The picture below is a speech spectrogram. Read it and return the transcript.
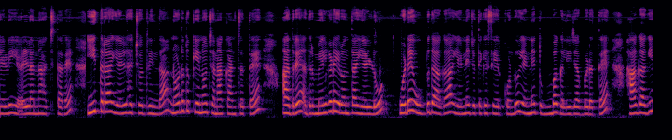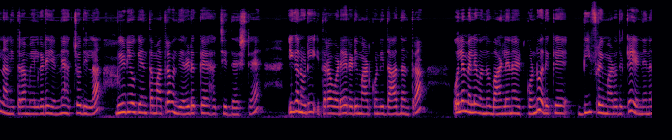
ಹೇಳಿ ಎಳ್ಳನ್ನು ಹಚ್ತಾರೆ. ಈ ಥರ ಎಳ್ಳು ಹಚ್ಚೋದ್ರಿಂದ ನೋಡೋದಕ್ಕೇನೋ ಚೆನ್ನಾಗಿ ಕಾಣಿಸುತ್ತೆ. ಆದರೆ ಅದ್ರ ಮೇಲ್ಗಡೆ ಇರೋಂಥ ಎಳ್ಳು ಒಡೆ ಉಬ್ಬಿದಾಗ ಎಣ್ಣೆ ಜೊತೆಗೆ ಸೇರಿಕೊಂಡು ಎಣ್ಣೆ ತುಂಬ ಗಲೀಜಾಗ್ಬಿಡುತ್ತೆ. ಹಾಗಾಗಿ ನಾನು ಈ ಥರ ಮೇಲ್ಗಡೆ ಎಣ್ಣೆ ಹಚ್ಚೋದಿಲ್ಲ. ವಿಡಿಯೋಗೆ ಅಂತ ಮಾತ್ರ ಒಂದು ಎರಡಕ್ಕೆ ಹಚ್ಚಿದ್ದೆ ಅಷ್ಟೇ. ಈಗ ನೋಡಿ ಈ ಥರ ವಡೆ ರೆಡಿ ಮಾಡ್ಕೊಂಡಿದ್ದಾದ ನಂತರ ಒಲೆ ಮೇಲೆ ಒಂದು ಬಾಣಲೆನ ಇಟ್ಕೊಂಡು ಅದಕ್ಕೆ ಡೀಪ್ ಫ್ರೈ ಮಾಡೋದಕ್ಕೆ ಎಣ್ಣೆನ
